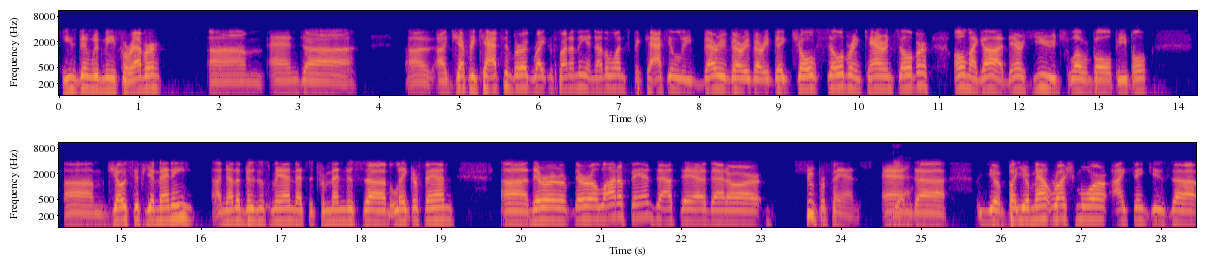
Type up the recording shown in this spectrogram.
He's been with me forever. Um, and uh, uh, uh, Jeffrey Katzenberg right in front of me, another one spectacularly very, very, very big. Joel Silver and Karen Silver oh my God, they're huge lower bowl people. Um, Joseph Yemeni, another businessman that's a tremendous uh, Laker fan. Uh, there are there are a lot of fans out there that are super fans, and yeah. uh, your, but your Mount Rushmore, I think, is uh,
